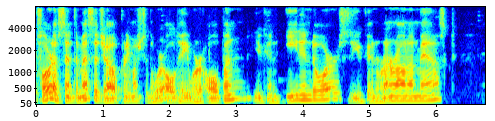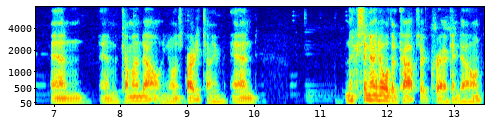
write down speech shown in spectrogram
Florida sent the message out pretty much to the world hey, we're open. You can eat indoors. You can run around unmasked and and come on down. You know, it's party time. And next thing I know, the cops are cracking down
